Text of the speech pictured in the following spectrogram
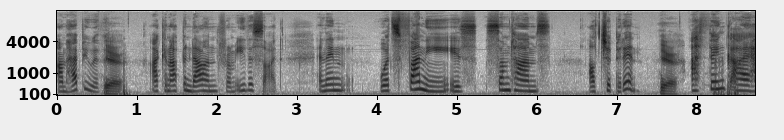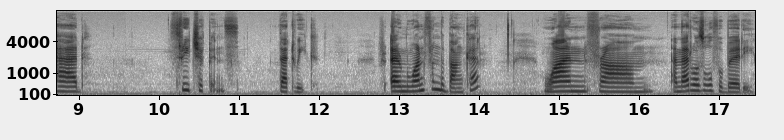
I'm happy with it. Yeah. I can up and down from either side. And then what's funny is sometimes I'll chip it in. Yeah. I think I had three chip ins that week. And one from the bunker, one from, and that was all for birdie,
